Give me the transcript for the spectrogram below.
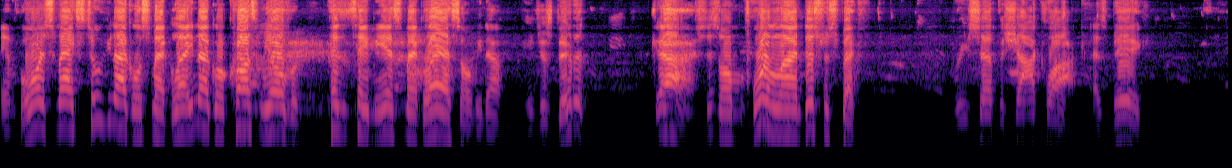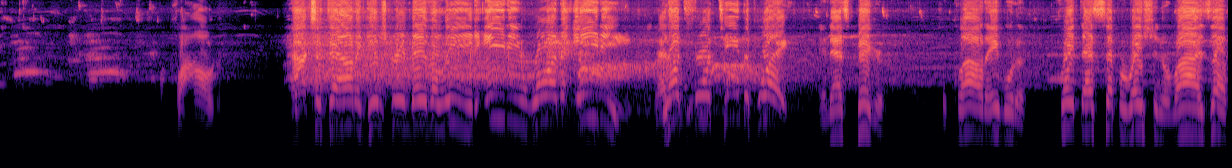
And Boris smacks too. You're not gonna smack glass. You're not gonna cross me over, hesitate me, and smack glass on me now. He just did it. Gosh, this is on borderline disrespectful. Reset the shot clock. That's big. McCloud knocks it down and gives Green Bay the lead 81 80. that's- 114 to play. And that's bigger. McCloud able to create that separation and rise up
